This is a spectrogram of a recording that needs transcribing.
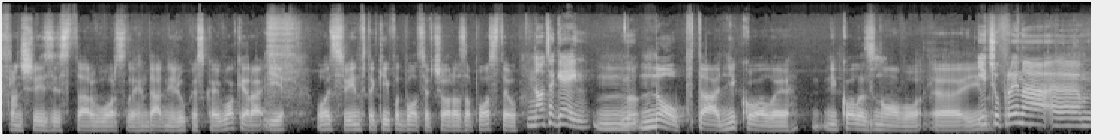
франшизі Star Wars легендарні Люка Скайвокера. І ось він в такій футболці вчора запостив. Not again. Ноуп, та ніколи, ніколи знову. Е, І Чуприна. ем,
